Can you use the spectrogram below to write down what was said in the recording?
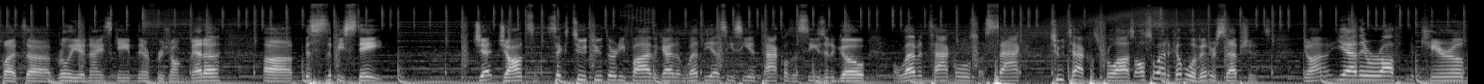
But uh, really a nice game there for Njongmeta. Uh, Mississippi State, Jett Johnson, 6'2", 235, a guy that led the SEC in tackles a season ago. 11 tackles, a sack, two tackles for loss. Also had a couple of interceptions. You know, yeah, they were off McCarron,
